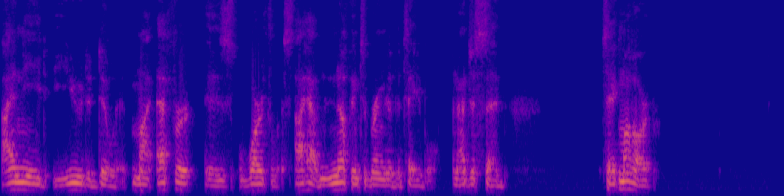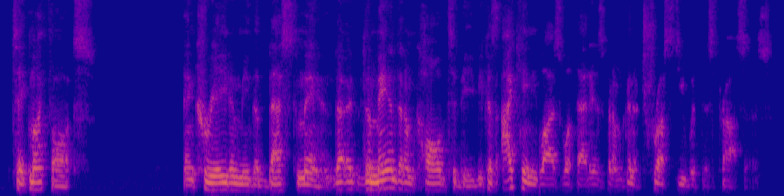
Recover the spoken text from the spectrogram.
I need you to do it. My effort is worthless. I have nothing to bring to the table. And I just said, take my heart, take my thoughts, and create in me the best man, the, the man that I'm called to be, because I can't realize what that is, but I'm going to trust you with this process.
